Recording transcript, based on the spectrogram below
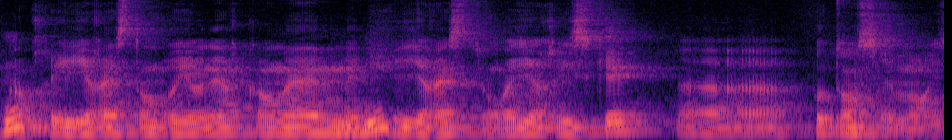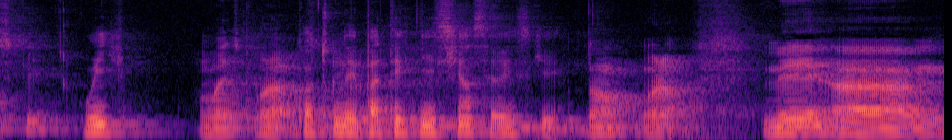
Mhm. après il reste embryonnaire quand même, et Mhm. puis il reste, on va dire, risqué, euh, potentiellement risqué. Oui, On va dire, voilà. quand on n'est pas technicien, c'est risqué. Non, voilà. Mais euh,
